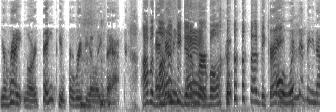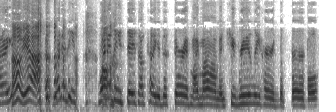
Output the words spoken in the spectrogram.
you're right, Lord. Thank you for revealing that. I would and love if he did a, a verbal. That'd be great. Oh, wouldn't it be nice? Oh yeah. one of these one oh. of these days I'll tell you the story of my mom and she really heard the verbal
